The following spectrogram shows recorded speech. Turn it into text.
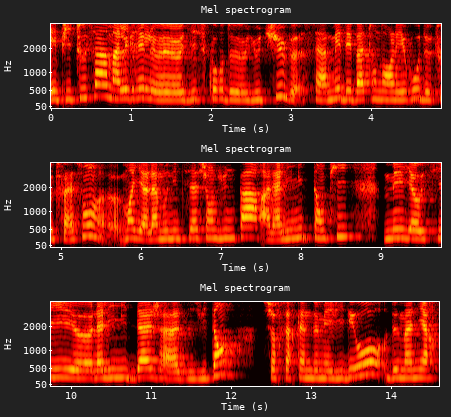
et puis tout ça, malgré le discours de YouTube, ça met des bâtons dans les roues de toute façon. Euh, moi, il y a la monétisation d'une part, à la limite, tant pis, mais il y a aussi euh, la limite d'âge à 18 ans sur certaines de mes vidéos de manière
